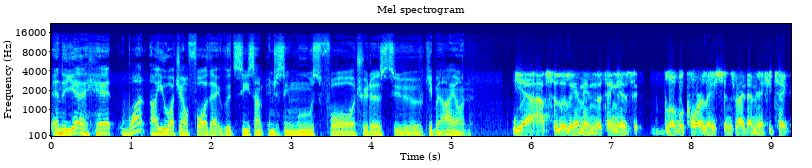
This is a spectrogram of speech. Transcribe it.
In the year ahead, what are you watching out for that you could see some interesting moves for traders to keep an eye on? Yeah, absolutely. I mean, the thing is, global correlations, right? I mean, if you take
